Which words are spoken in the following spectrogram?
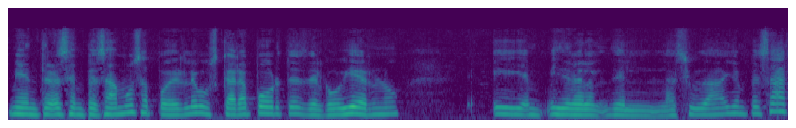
Mientras empezamos a poderle buscar aportes del gobierno y, y de, la, de la ciudad y empezar.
